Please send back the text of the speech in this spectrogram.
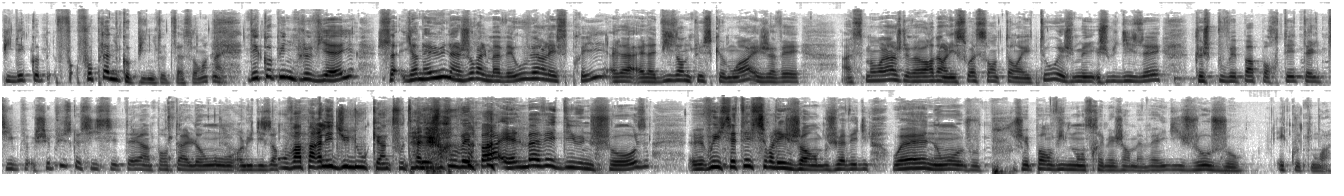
puis des copines. Faut, faut plein de copines, de toute façon. hein. Ouais. Des copines plus vieilles. Il y en a une, un jour, elle m'avait ouvert l'esprit. Elle a, elle a 10 ans de plus que moi, et j'avais. À ce moment-là, je devais avoir dans les 60 ans et tout, et je, me- je lui disais que je pouvais pas porter tel type. Je sais plus ce que si c'était un pantalon, en lui disant On va parler du look hein, tout à que je l'heure. pouvais pas. Et elle m'avait dit une chose. Euh, oui, c'était sur les jambes. Je lui avais dit, ouais, non, je j'ai pas envie de montrer mes jambes. Elle m'avait dit, Jojo, écoute-moi,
